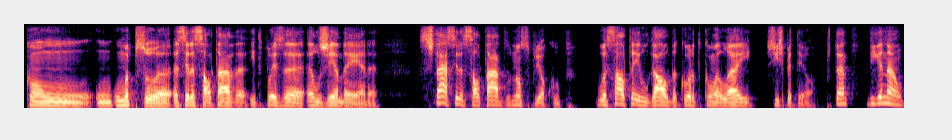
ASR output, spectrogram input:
com um, uma pessoa a ser assaltada e depois a, a legenda era se está a ser assaltado, não se preocupe. O assalto é ilegal de acordo com a lei XPTO. Portanto, diga não.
